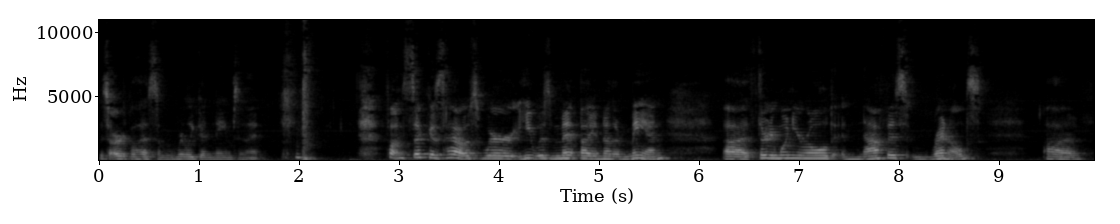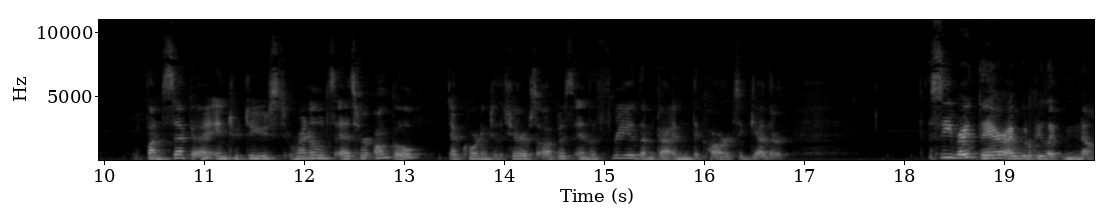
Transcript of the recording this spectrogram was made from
This article has some really good names in it. Fonseca's house, where he was met by another man, 31 year old Nafis Reynolds. Uh, Fonseca introduced Reynolds as her uncle, according to the sheriff's office, and the three of them got in the car together. See, right there, I would be like, no.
